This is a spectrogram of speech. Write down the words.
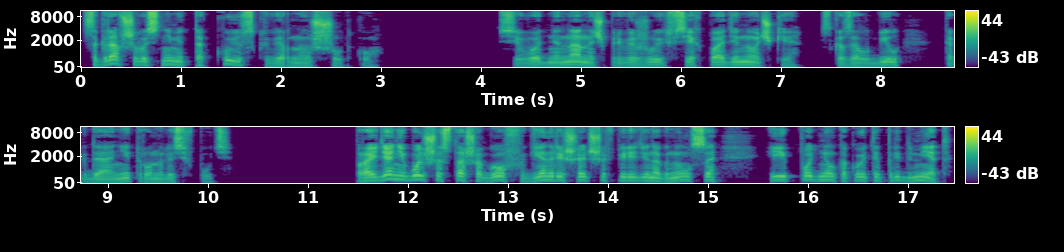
сыгравшего с ними такую скверную шутку. «Сегодня на ночь привяжу их всех поодиночке», — сказал Билл, когда они тронулись в путь. Пройдя не больше ста шагов, Генри, шедший впереди, нагнулся и поднял какой-то предмет,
